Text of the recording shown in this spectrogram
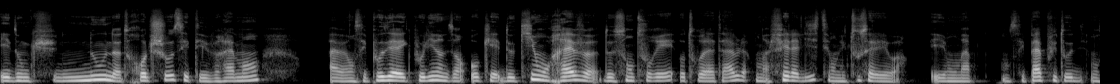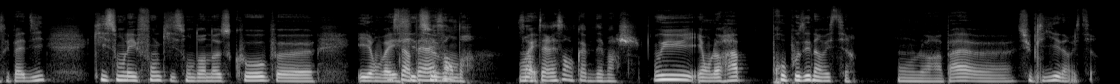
Et donc nous, notre roadshow, c'était vraiment on s'est posé avec Pauline en disant OK, de qui on rêve de s'entourer autour de la table? On a fait la liste et on est tous allés les voir. Et on a on s'est pas plutôt on s'est pas dit qui sont les fonds qui sont dans nos scopes euh, et on va essayer de se vendre. C'est intéressant comme démarche. Oui, et on leur a proposé d'investir. On leur a pas euh, supplié d'investir.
